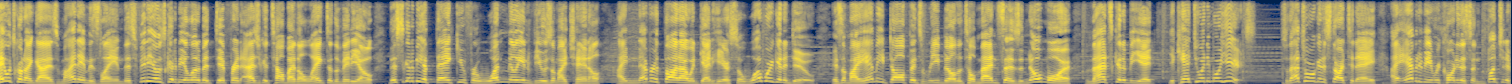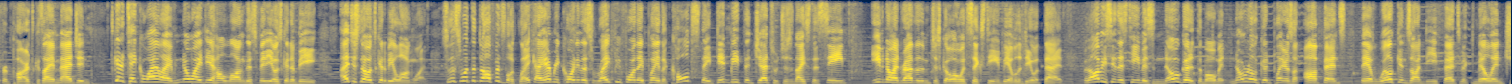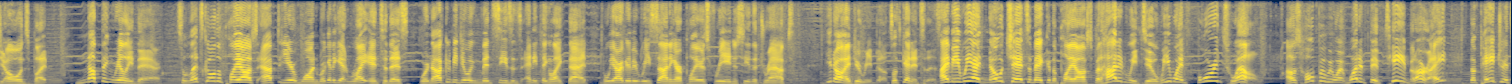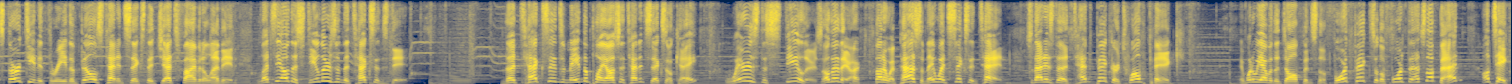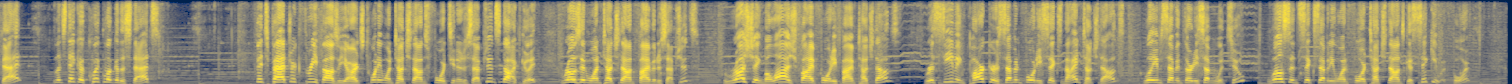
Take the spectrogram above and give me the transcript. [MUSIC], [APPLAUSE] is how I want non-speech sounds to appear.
Hey, what's going on guys? My name is Lane. This video is going to be a little bit different as you can tell by the length of the video. This is going to be a thank you for 1 million views on my channel. I never thought I would get here, so what we're going to do is a Miami Dolphins rebuild until Madden says no more. That's going to be it. You can't do any more years. So that's what we're going to start today. I am going to be recording this in a bunch of different parts because I imagine it's going to take a while. I have no idea how long this video is going to be. I just know it's going to be a long one. So this is what the Dolphins look like. I am recording this right before they play the Colts. They did beat the Jets, which is nice to see. Even though I'd rather them just go 0-16 and be able to deal with that. But obviously this team is no good at the moment. No real good players on offense. They have Wilkins on defense, McMillan, Jones, but nothing really there. So let's go to the playoffs after year one. We're going to get right into this. We're not going to be doing mid-seasons, anything like that. But we are going to be re-signing our players free agency in the draft. You know I do rebuilds. Let's get into this. I mean, we had no chance of making the playoffs, but how did we do? We went 4 and 12. I was hoping we went 1 and 15, but all right. The Patriots 13 and 3, the Bills 10 and 6, the Jets 5 and 11. Let's see how the Steelers and the Texans did. The Texans made the playoffs at 10 and 6, okay. Where is the Steelers? Oh, there they are. Thought I went past them. They went 6 and 10. So that is the 10th pick or 12th pick and what do we have with the Dolphins? The fourth pick? So the fourth, that's not bad. I'll take that. Let's take a quick look at the stats. Fitzpatrick, 3,000 yards, 21 touchdowns, 14 interceptions. Not good. Rosen, one touchdown, five interceptions. Rushing, Ballage, 545 touchdowns. Receiving, Parker, 746, nine touchdowns. Williams, 737 with two. Wilson, 671, four touchdowns. Gesicki with four.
